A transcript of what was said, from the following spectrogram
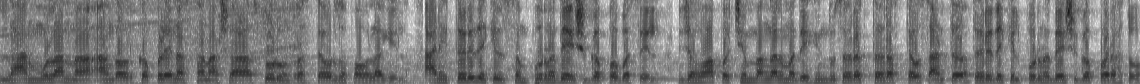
लहान मुलांना अंगावर कपडे नसताना शाळा सोडून रस्त्यावर झोपावं लागेल आणि तरी देखील संपूर्ण देश गप्प बसेल. जेव्हा पश्चिम बंगालमध्ये हिंदूचं रक्त रस्त्यावर सांडतं तरी देखील पूर्ण देश गप्प राहतो.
